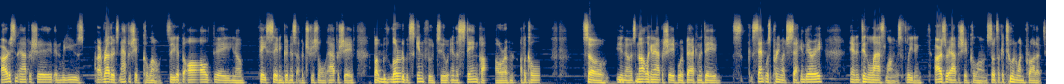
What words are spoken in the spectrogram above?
artisan aftershave, and we use uh, rather it's an aftershave cologne. So you get the all day, you know, face saving goodness of a traditional aftershave, but mm-hmm. with, loaded with skin food too, and the staying power of, of a cologne. So, you know, it's not like an aftershave where back in the day, scent was pretty much secondary and it didn't last long. It was fleeting. Ours are aftershave colognes. So it's like a two in one product.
